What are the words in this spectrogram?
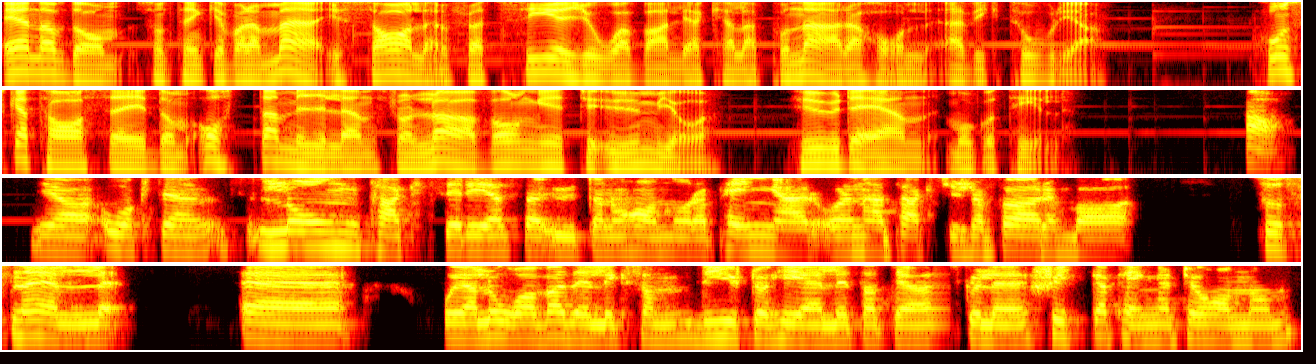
En av dem som tänker vara med i salen för att se Joa Valjakalla på nära håll är Victoria. Hon ska ta sig de åtta milen från Lövånger till Umeå, hur det än må gå till. Ja, jag åkte en lång taxiresa utan att ha några pengar och den här taxichauffören var så snäll. Eh, och jag lovade liksom dyrt och heligt att jag skulle skicka pengar till honom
